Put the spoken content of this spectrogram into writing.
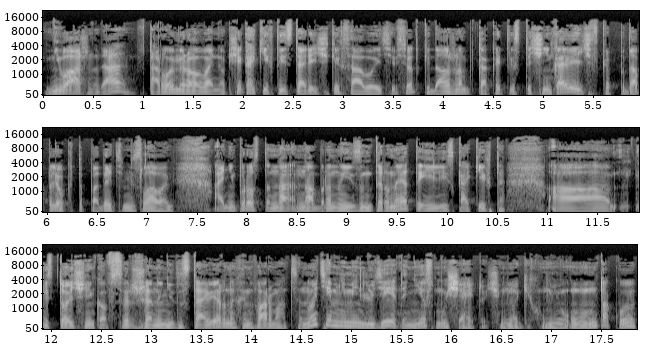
неважно, да, Второй мировой войны, вообще каких-то исторических событий, все-таки должна быть какая-то источниковеческая подоплека-то под этими словами, а не просто на, набранные из интернета или из каких-то а, источников совершенно недостоверных информации. Но, тем не менее, людей это не смущает очень многих. У него ну, такую,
